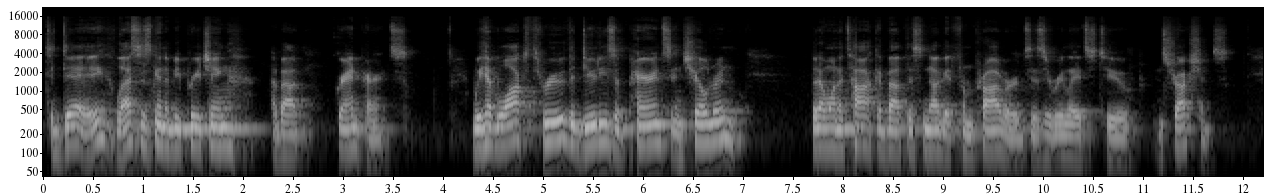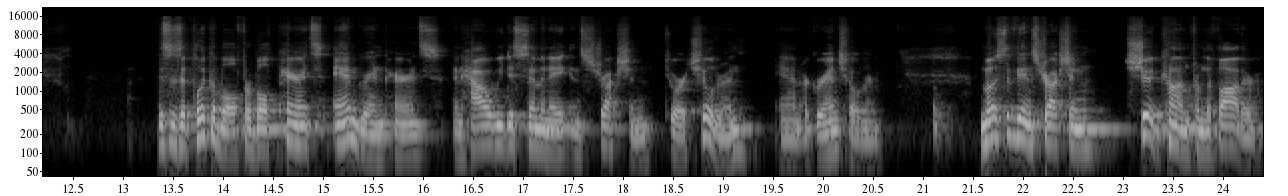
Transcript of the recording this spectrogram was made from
Today, Les is going to be preaching about grandparents. We have walked through the duties of parents and children, but I want to talk about this nugget from Proverbs as it relates to instructions. This is applicable for both parents and grandparents and how we disseminate instruction to our children and our grandchildren. Most of the instruction should come from the father,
